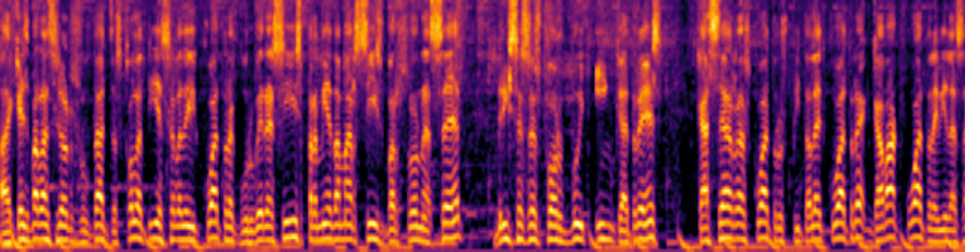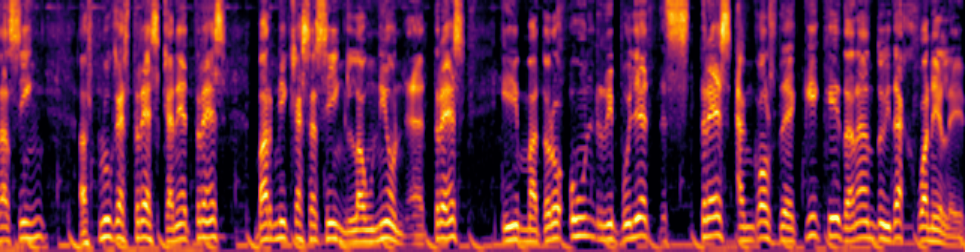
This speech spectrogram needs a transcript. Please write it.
aquests van ser els resultats. Escola Pia Sabadell 4, Corbera 6, Premià de Mar 6, Barcelona 7, Brises Esport 8, Inca 3, Cacerres 4, Hospitalet 4, Gavà 4, Vilassar 5, Esplugues 3, Canet 3, Barmi Casa 5, La Unió 3 i Mataró 1, Ripollet 3 en gols de Quique, de Nando i de Juanele.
